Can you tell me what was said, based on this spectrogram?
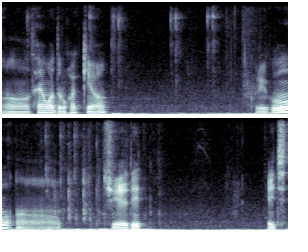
어, 사용하도록 할게요. 그리고 어, gedit h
